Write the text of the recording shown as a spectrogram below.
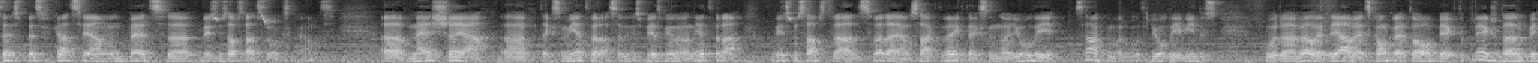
ceļu specifikācijām un pēc virsmas apstādes rokas grāmatas. Mēs šajā teiksim, ietvarā, 75 miljonu ietvarā, virsmas apstrādes varējām sākt veikt teiksim, no jūlija sākuma, varbūt jūlija vidus, kur vēl ir jāveic konkrēto objektu priekšdarbi,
